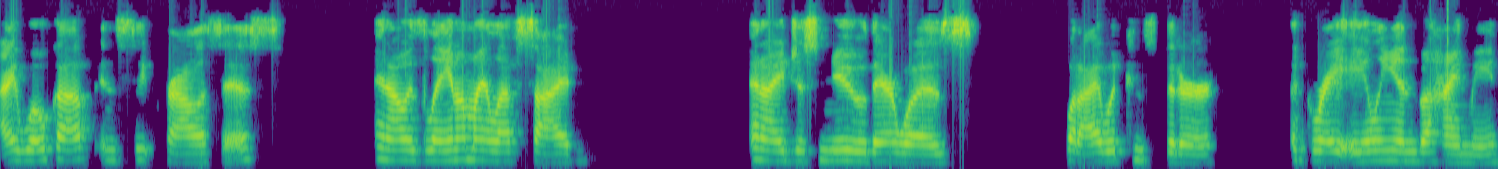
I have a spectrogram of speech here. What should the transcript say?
I woke up in sleep paralysis and I was laying on my left side and I just knew there was what I would consider a gray alien behind me.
